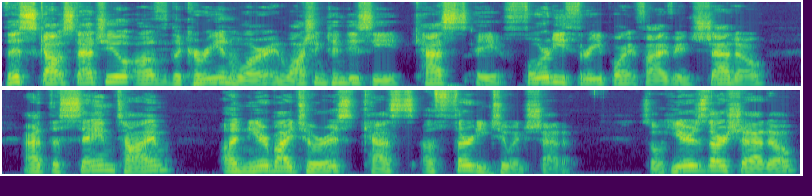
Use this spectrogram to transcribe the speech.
This scout statue of the Korean War in Washington, D.C. casts a 43.5 inch shadow. At the same time, a nearby tourist casts a 32 inch shadow. So here's our shadow,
